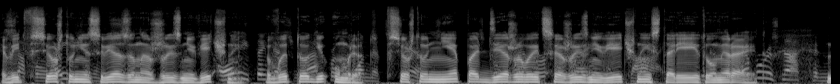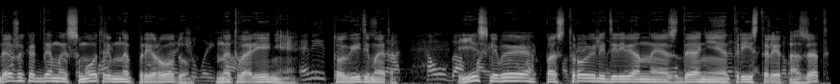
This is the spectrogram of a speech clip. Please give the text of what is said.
Ведь все, что не связано с жизнью вечной, в итоге умрет. Все, что не поддерживается жизнью вечной, стареет и умирает. Даже когда мы смотрим на природу, на творение, то видим это. Если вы построили деревянное здание 300 лет назад,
